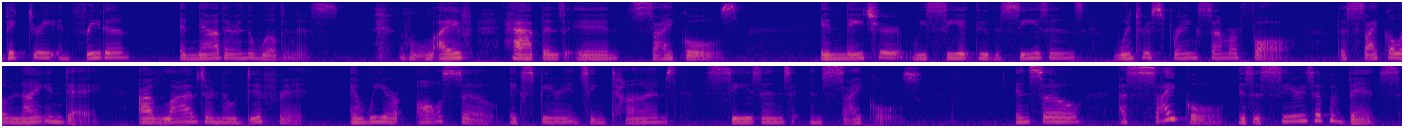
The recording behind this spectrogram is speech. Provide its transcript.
victory, and freedom, and now they're in the wilderness. Life happens in cycles. In nature, we see it through the seasons winter, spring, summer, fall, the cycle of night and day. Our lives are no different, and we are also experiencing times, seasons, and cycles. And so, a cycle is a series of events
